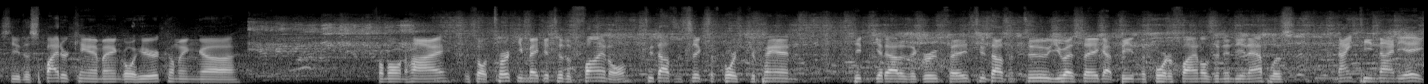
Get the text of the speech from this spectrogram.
See the spider cam angle here coming uh, from on high. We saw Turkey make it to the final. 2006, of course, Japan didn't get out of the group phase. 2002, USA got beat in the quarterfinals in Indianapolis. 1998,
